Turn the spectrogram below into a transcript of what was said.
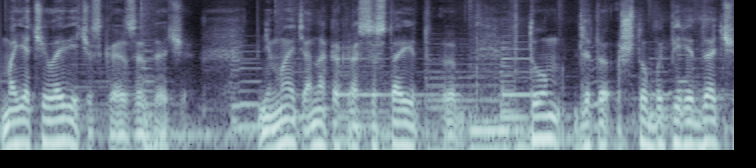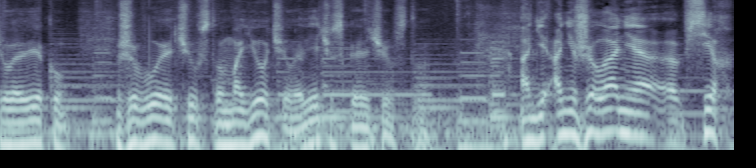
моя человеческая задача. Понимаете, она как раз состоит э, в том, для того, чтобы передать человеку живое чувство, мое человеческое чувство а не, а не желание э, всех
